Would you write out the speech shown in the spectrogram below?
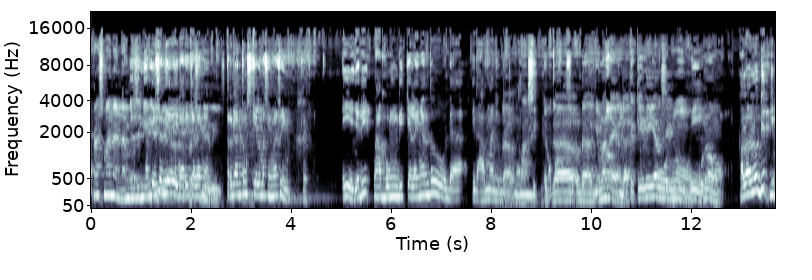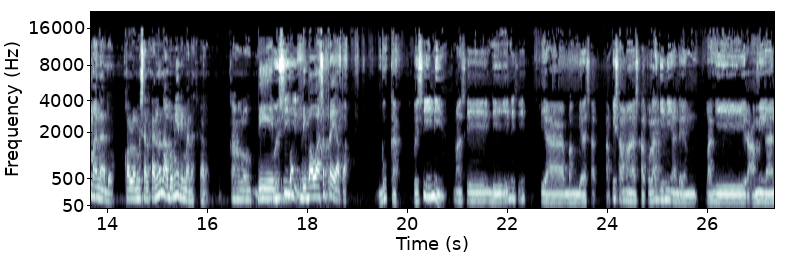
prasmanan ambil sendiri. ambil sendiri Iya, dari ambil celengan sendiri. tergantung skill masing-masing iya jadi nabung di celengan tuh udah tidak aman Udah gitu kan klasik juga, udah gimana ya? Nggak kekinian sih. kuno iya Kuno. kalau lu dit gimana do kalau misalkan lu nabungnya di mana sekarang Kalau di sih di bawah spray apa buka. Gue sih ini masih di ini sih via bank biasa. Tapi sama satu lagi nih ada yang lagi rame kan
